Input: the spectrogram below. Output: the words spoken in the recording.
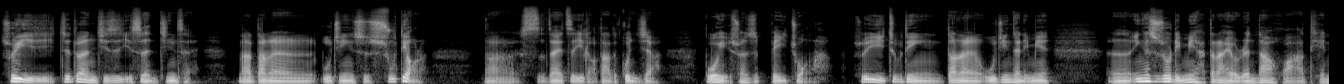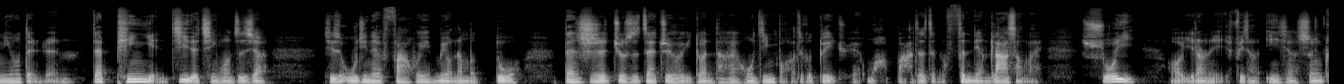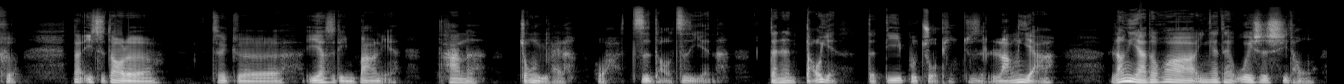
所以这段其实也是很精彩。那当然，吴京是输掉了。那，死在自己老大的棍下，不过也算是悲壮啊。所以这部电影当然吴京在里面，嗯，应该是说里面当然还有任达华、田妞等人在拼演技的情况之下，其实吴京的发挥没有那么多，但是就是在最后一段他和洪金宝这个对决，哇，把这整个分量拉上来，所以哦也让人非常印象深刻。那一直到了这个一样是零八年，他呢终于来了，哇，自导自演了。担任导演的第一部作品就是《狼牙》。《狼牙》的话，应该在卫视系统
